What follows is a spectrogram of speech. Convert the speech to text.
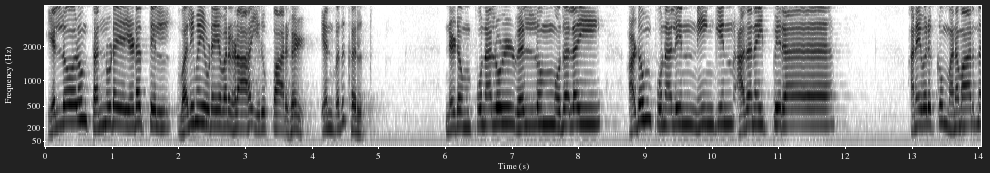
எல்லோரும் தன்னுடைய இடத்தில் வலிமையுடையவர்களாக இருப்பார்கள் என்பது கருத்து. நெடும் புனலுள் வெல்லும் முதலை அடும் புனலின் நீங்கின் அதனை பிற. அனைவருக்கும் மனமார்ந்த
